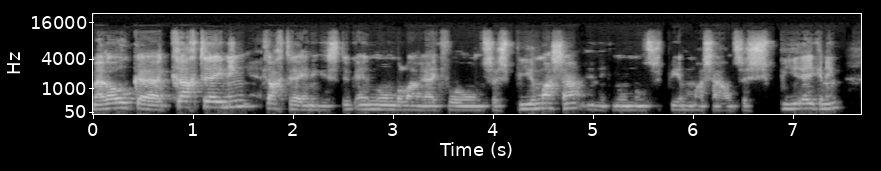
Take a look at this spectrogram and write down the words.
maar ook uh, krachttraining. Krachttraining is natuurlijk enorm belangrijk voor onze spiermassa. En ik noem onze spiermassa onze spierrekening.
